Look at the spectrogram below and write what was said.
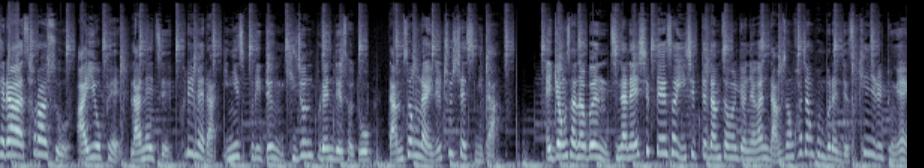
헤라, 설화수, 아이오페, 라네즈, 프리메라, 이니스프리 등 기존 브랜드에서도 남성 라인을 출시했습니다. 애경 산업은 지난해 10대에서 20대 남성을 겨냥한 남성 화장품 브랜드 스키니를 통해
